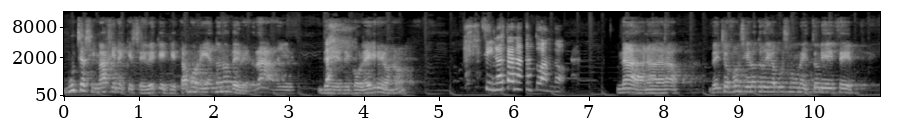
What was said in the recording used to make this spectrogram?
muchas imágenes que se ve que, que estamos riéndonos de verdad de, colegio, ¿no? Sí, no están actuando. Nada, nada, nada. De hecho, Fonsi el otro día puso una historia y dice,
